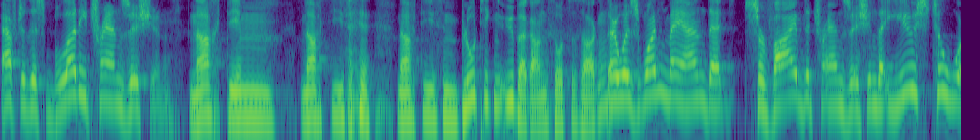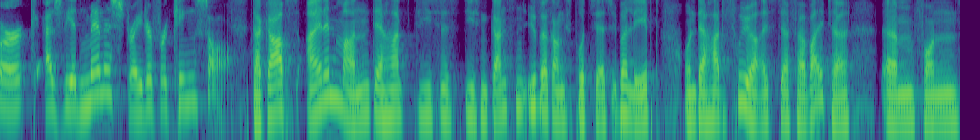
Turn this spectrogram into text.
after this bloody transition, nach dem nach, diese, nach diesem blutigen Übergang sozusagen, there was one man that survived the transition that used to work as the administrator for King Saul. da gab es einen Mann, der hat dieses, diesen ganzen Übergangsprozess überlebt und der hat früher als der Verwalter ähm, von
